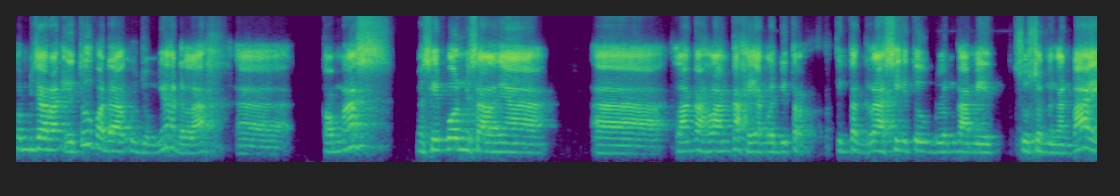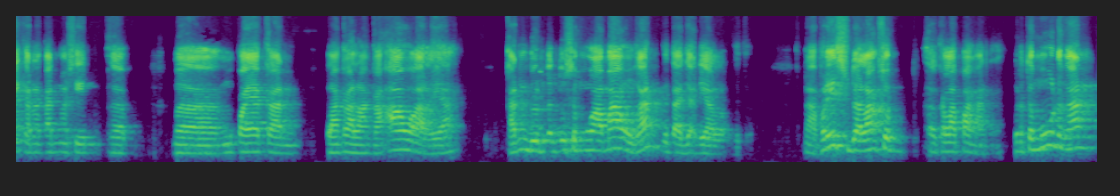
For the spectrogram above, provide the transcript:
pembicaraan itu pada ujungnya adalah uh, Komnas, meskipun misalnya eh, langkah-langkah uh, yang lebih terintegrasi itu belum kami susun dengan baik, karena kami masih uh, mengupayakan langkah-langkah awal ya, karena belum tentu semua mau kan kita ajak dialog gitu. Nah, Pris sudah langsung ke lapangan, bertemu dengan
